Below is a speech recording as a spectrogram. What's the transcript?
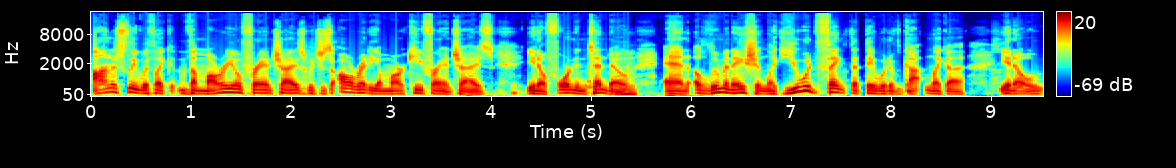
honestly with like the Mario franchise, which is already a marquee franchise, you know, for Nintendo Mm-hmm. and Illumination, like you would think that they would have gotten like a, you know,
